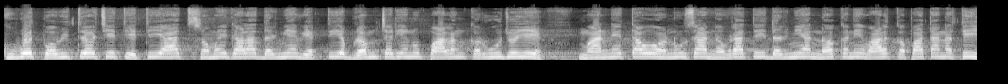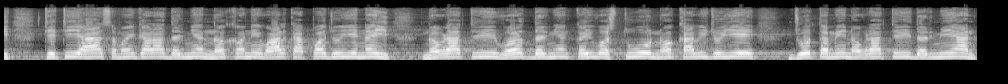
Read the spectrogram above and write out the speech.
ખૂબ જ પવિત્ર છે, તેથી આ સમયગાળા દરમિયાન વ્યક્તિએ બ્રહ્મચર્યનું પાલન કરવું જોઈએ. માન્યતાઓ અનુસાર નવરાત્રિ દરમિયાન નખ અને વાળ કપાતા નથી. તેથી આ સમયગાળા દરમિયાન નખ અને વાળ કાપવા જોઈએ નહીં. નવરાત્રિ વ્રત દરમિયાન કઈ વસ્તુઓ ન ખાવી જોઈએ? જો તમે નવરાત્રિ દરમિયાન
